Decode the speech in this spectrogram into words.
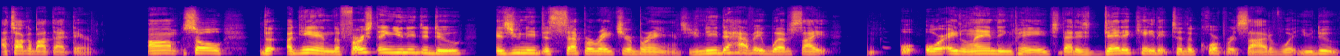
I talk about that there. Um so the again, the first thing you need to do is you need to separate your brands. You need to have a website or a landing page that is dedicated to the corporate side of what you do.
